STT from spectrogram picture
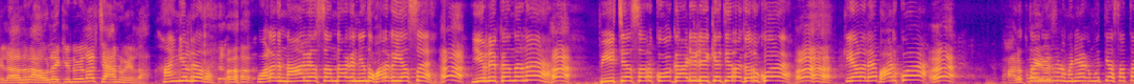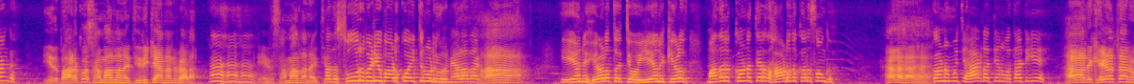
ಇಲ್ಲಾದ್ರ ಅವಲಕ್ಕಿನೂ ಇಲ್ಲ ಚಾನೂ ಇಲ್ಲ. ಹಂಗಿಲ್ರಿ ಅದ. ಒಳಗ ನಾವ್ ಎಸ್ ಅಂದಾಗ ನಿಂದ ಹೊರಗೆ ಎಸ್. ಇರ್ಲಿಕ್ಕಂದ್ರೆ ಇರ್ಲಿಕ್ಕಂದ್ರನ ಪೀಚೆ ಸರ್ಕೋ ಗಾಡಿ ಲೇಕೇತಿರ ಗರ್ಕೋ. ಕೇಳಲೆ ಬಾಡ್ಕೋ. ನೋಡ ಮನ್ಯಾಗ ಮುತ್ಯ ಸತ್ತಂಗ. ಇದು ಬಾಡ್ಕೋ ಸಮಾಧಾನ ಐತಿ ಇದಕ್ಕೆ ನನ್ ಬೇಡ. ಇದು ಸಮಾಧಾನ ಐತಿ ಅದ ಸೂರು ಬಡಿ ಬಾಡ್ಕೋ ಐತಿ ನೋಡ್ರಿ ಇವ್ರ ಮೇಳದಾಗ. ಏನು ಹೇಳತೈತಿ ಏನು ಕೇಳದ್. ಮೊದಲು ಕಣ್ಣು ತೆರೆದ ಹಾಡೋದು ಕಲಸಂಗ. ಕಣ್ಣು ಮುಚ್ಚಿ ಹಾಡ್ಲತ್ತೇನು ಒತ್ತಾಟಿಗೆ? ಹಾ ಅದಕ್ಕೆ ಹೇಳ್ತಾನು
